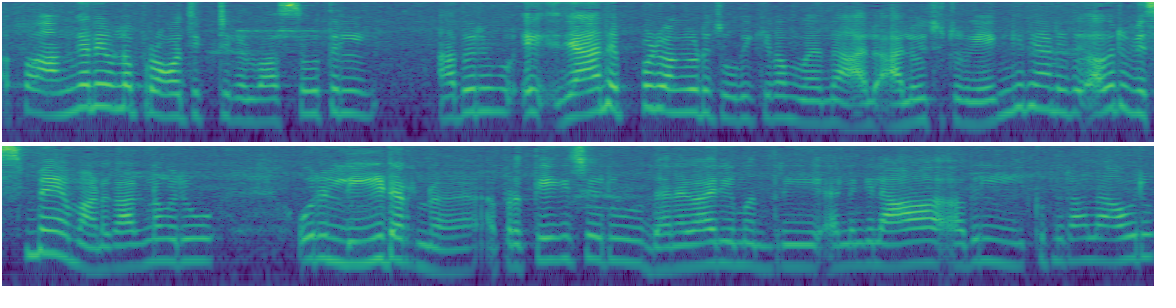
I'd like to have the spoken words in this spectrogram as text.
അപ്പോൾ അങ്ങനെയുള്ള പ്രോജക്റ്റുകൾ വാസ്തവത്തിൽ അതൊരു ഞാൻ എപ്പോഴും അങ്ങോട്ട് ചോദിക്കണം എന്ന് ആലോ- ആലോചിച്ചിട്ടുണ്ട്. എങ്ങനെയാണ് ഇത്? അതൊരു വിസ്മയമാണ്. കാരണം ഒരു ഒരു ലീഡറിന് പ്രത്യേകിച്ച് ഒരു ധനകാര്യമന്ത്രി അല്ലെങ്കിൽ ആ അതിൽ നിൽക്കുന്ന ഒരാൾ ആ ഒരു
